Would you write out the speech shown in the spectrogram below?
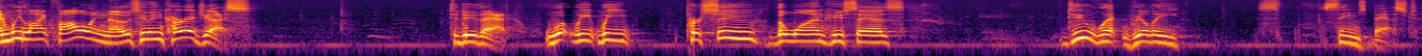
And we like following those who encourage us to do that. We, we pursue the one who says, do what really seems best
